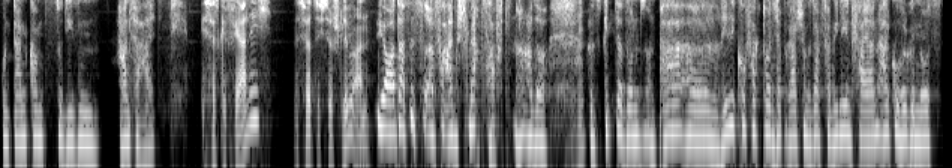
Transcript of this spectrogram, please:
Und dann kommt es zu diesem Harnverhalt. Ist das gefährlich? Das hört sich so schlimm an. Ja, das ist äh, vor allem schmerzhaft. Ne? Also mhm. es gibt da so ein, so ein paar äh, Risikofaktoren. Ich habe gerade schon gesagt, Familienfeiern, Alkoholgenuss,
